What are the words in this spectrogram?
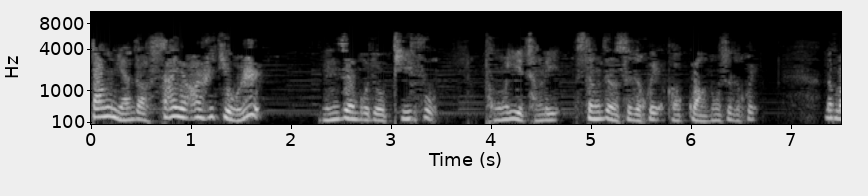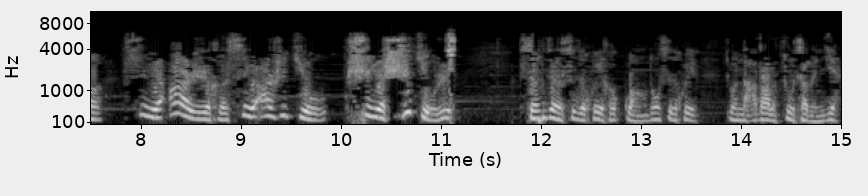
当年的三月二十九日，民政部就批复同意成立深圳狮子会和广东狮子会。那么四月二日和四月二十九、四月十九日，深圳狮子会和广东狮子会就拿到了注册文件，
